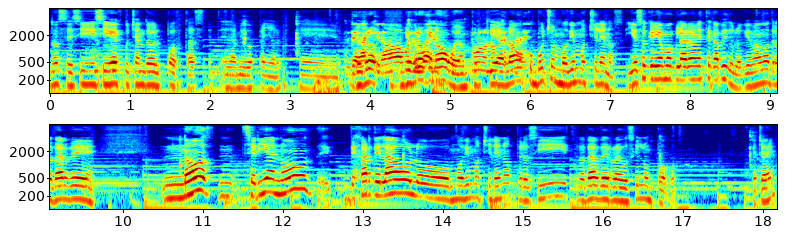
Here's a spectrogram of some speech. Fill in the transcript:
no sé si sigue escuchando el podcast, el amigo español. Eh, yo De creo, que no, yo pues creo que igual, no, weón, porque hablamos sabe. con muchos modismos chilenos. Y eso queríamos aclarar en este capítulo, que vamos a tratar de... No, sería no dejar de lado los modismos chilenos, pero sí tratar de reducirlo un poco. ¿Cachai?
